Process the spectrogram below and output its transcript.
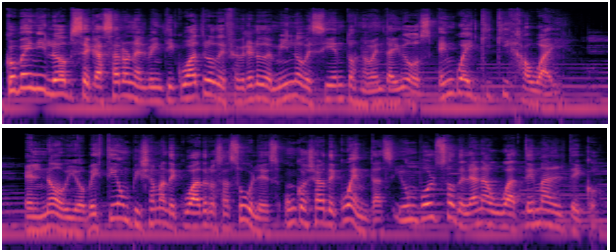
Cobain y Love se casaron el 24 de febrero de 1992 en Waikiki, Hawái. El novio vestía un pijama de cuadros azules, un collar de cuentas y un bolso de lana guatemalteco.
